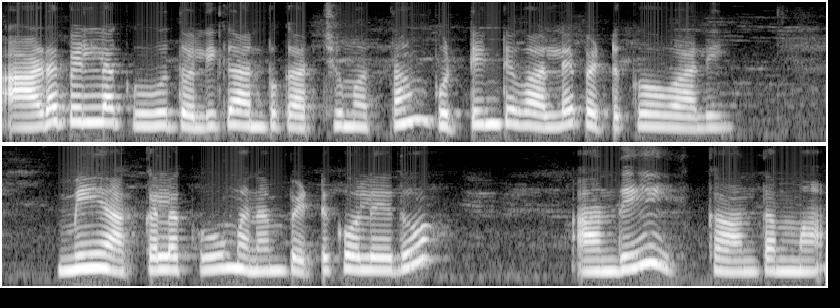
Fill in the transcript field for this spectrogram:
ఆడపిల్లకు తొలి కాన్పు ఖర్చు మొత్తం పుట్టింటి వాళ్ళే పెట్టుకోవాలి. మీ అక్కలకు మనం పెట్టుకోలేదు? అంది కాంతమ్మ.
